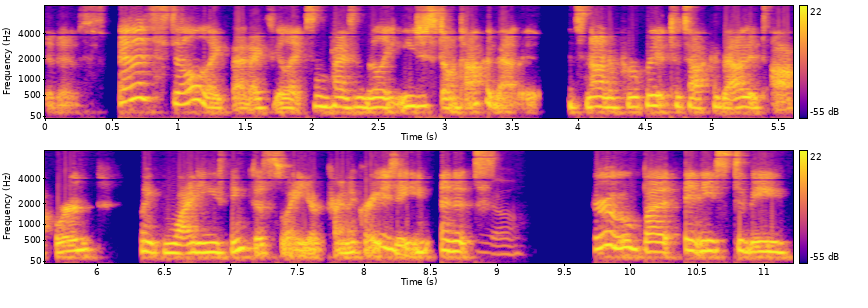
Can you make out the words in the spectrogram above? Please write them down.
It is. And it's still like that i feel like sometimes really you just don't talk about it. It's not appropriate to talk about it. it's awkward. Like why do you think this way? You're kind of crazy. And it's yeah. true but it needs to be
